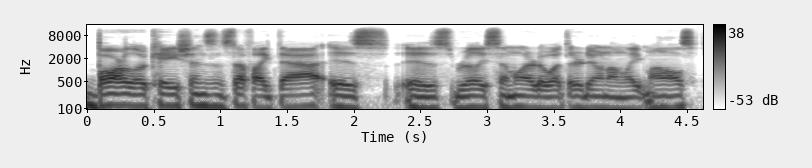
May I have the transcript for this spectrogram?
bar locations and stuff like that is is really similar to what they're doing on late models.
